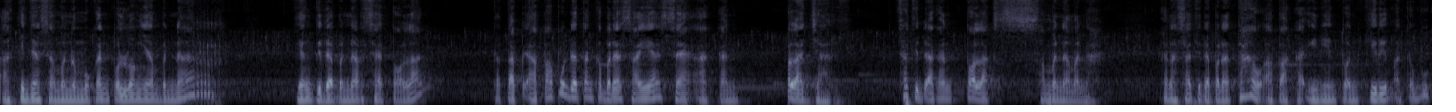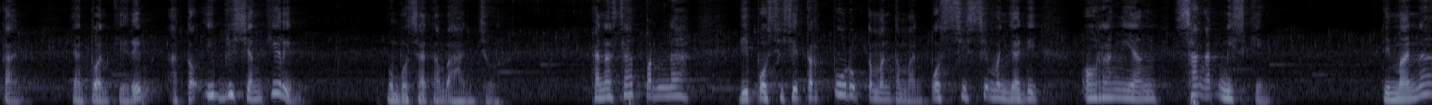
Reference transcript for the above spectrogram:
Akhirnya saya menemukan peluang yang benar. Yang tidak benar saya tolak. Tetapi apa pun datang kepada saya, saya akan pelajari. Saya tidak akan tolak semena-mena. Karena saya tidak pernah tahu apakah ini yang Tuhan kirim atau bukan. Yang Tuhan kirim atau iblis yang kirim. Membuat saya tambah hancur. Karena saya pernah di posisi terpuruk teman-teman. Posisi menjadi orang yang sangat miskin. Di mana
